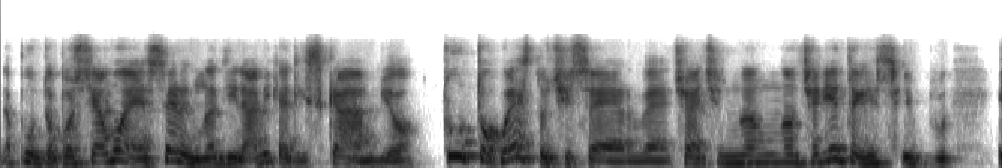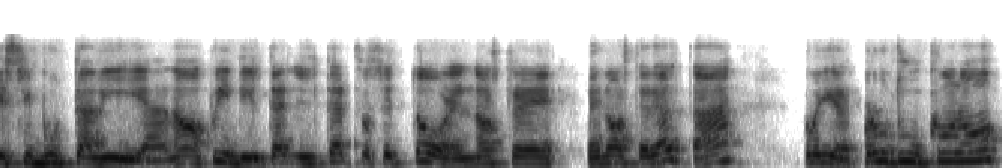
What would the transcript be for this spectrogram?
appunto possiamo essere in una dinamica di scambio. Tutto questo ci serve, cioè ci, non, non, c'è niente che si, che si butta via, no? Quindi il, ter, il terzo settore, nostre, le nostre realtà, come dire, producono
